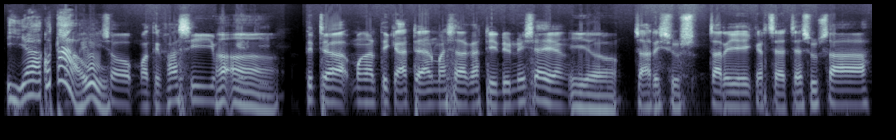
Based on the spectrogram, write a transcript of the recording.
Iya, aku tahu. Iso motivasi Heeh. mungkin tidak mengerti keadaan masyarakat di Indonesia yang Iya. cari sus cari kerja aja susah,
